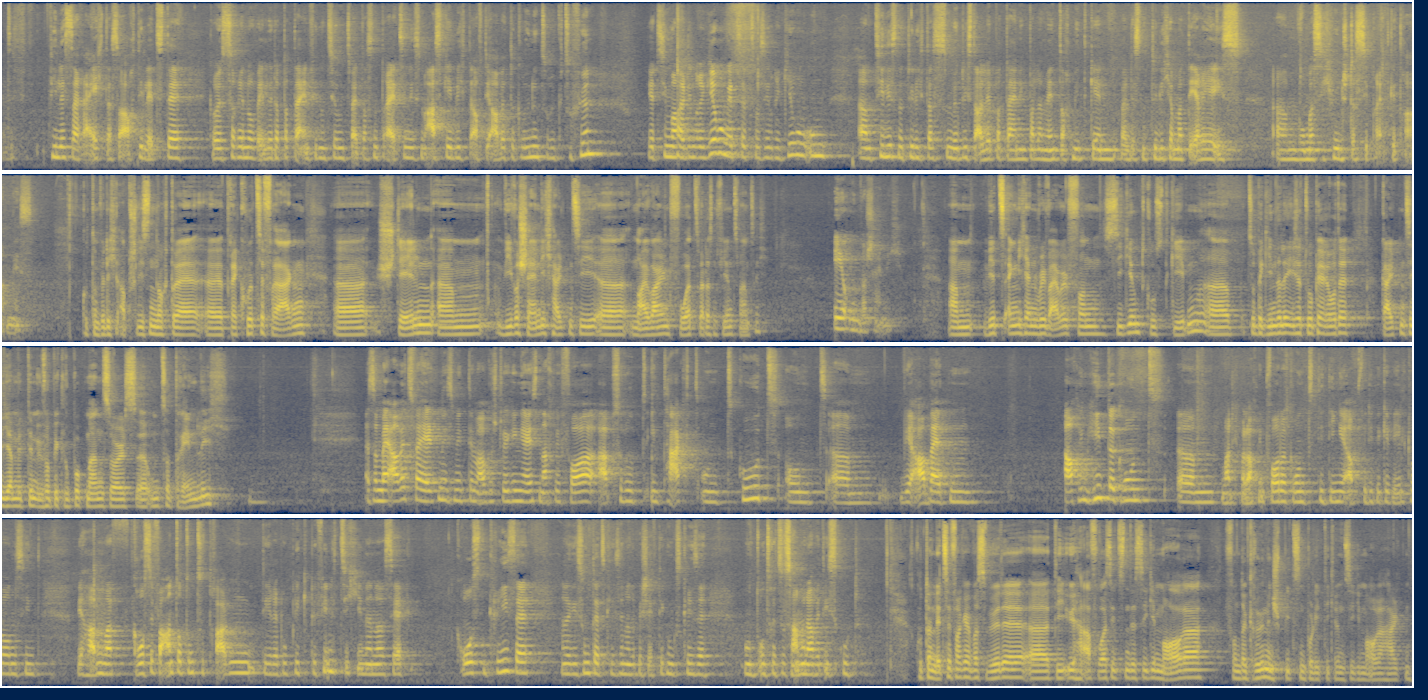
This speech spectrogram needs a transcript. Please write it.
vieles erreicht. Also auch die letzte größere Novelle der Parteienfinanzierung 2013 ist maßgeblich auf die Arbeit der Grünen zurückzuführen. Jetzt sind wir halt in Regierung, jetzt setzen wir es in Regierung um. Ähm, Ziel ist natürlich, dass möglichst alle Parteien im Parlament auch mitgehen, weil das natürlich eine Materie ist, ähm, wo man sich wünscht, dass sie breit getragen ist. Gut, dann würde ich abschließend noch drei, äh, drei kurze Fragen äh, stellen. Ähm, wie wahrscheinlich halten Sie äh, Neuwahlen vor 2024? Eher unwahrscheinlich. Ähm, Wird es eigentlich ein Revival von Sigi und Gust geben? Äh, zu Beginn der Legislaturperiode galten Sie ja mit dem ÖVP-Clubobmann so als äh, unzertrennlich. Also mein Arbeitsverhältnis mit dem August Wöginger ist nach wie vor absolut intakt und gut und ähm, wir arbeiten auch im Hintergrund, ähm, manchmal auch im Vordergrund die Dinge ab, für die wir gewählt worden sind. Wir haben eine große Verantwortung zu tragen. Die Republik befindet sich in einer sehr großen Krise, einer Gesundheitskrise, einer Beschäftigungskrise und unsere Zusammenarbeit ist gut. Gut, dann letzte Frage. Was würde äh, die ÖH-Vorsitzende Sigi Maurer von der grünen Spitzenpolitikerin Sigi Maurer halten?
